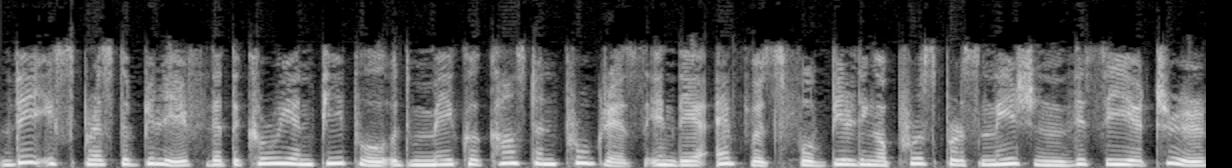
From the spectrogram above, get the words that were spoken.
They expressed the belief that the Korean people would make a constant progress in their efforts for building a prosperous nation this year too,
